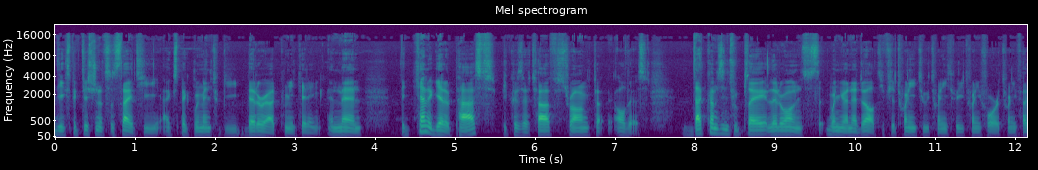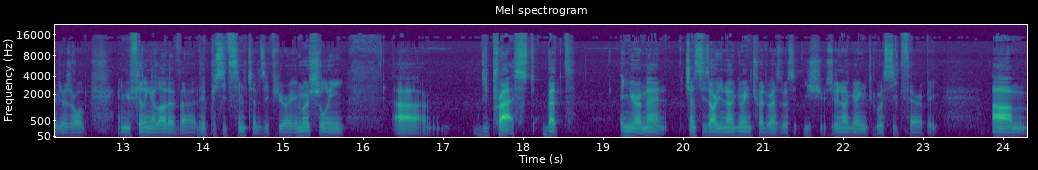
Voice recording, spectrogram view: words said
the expectation of society, I expect women to be better at communicating, and men, they kind of get a pass because they're tough, strong, t- all this. That comes into play later on when you're an adult. If you're 22, 23, 24, 25 years old, and you're feeling a lot of uh, depressive symptoms, if you're emotionally uh, depressed, but and you're a man, chances are you're not going to address those issues. You're not going to go seek therapy. Um,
